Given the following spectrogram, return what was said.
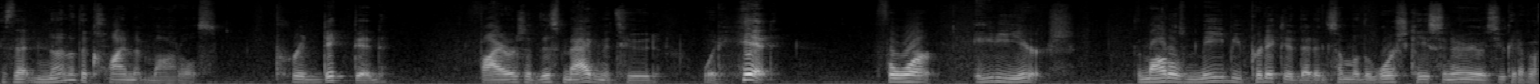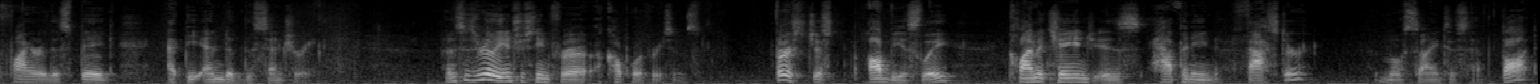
is that none of the climate models predicted fires of this magnitude would hit for 80 years. The models maybe predicted that in some of the worst case scenarios, you could have a fire this big at the end of the century. And this is really interesting for a, couple of reasons. First, just obviously, climate change is happening faster than most scientists have thought.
